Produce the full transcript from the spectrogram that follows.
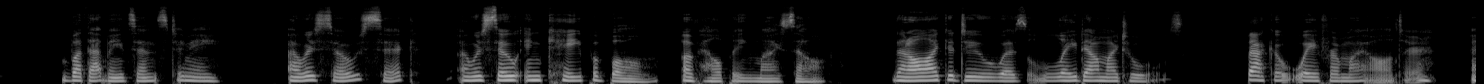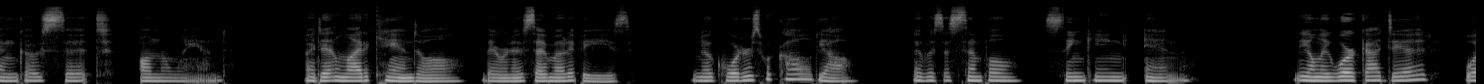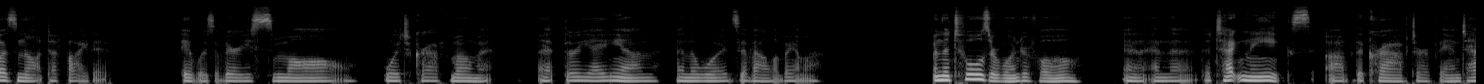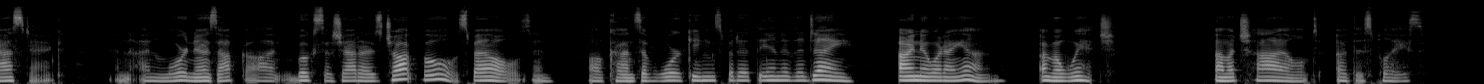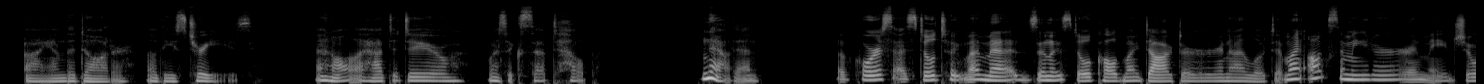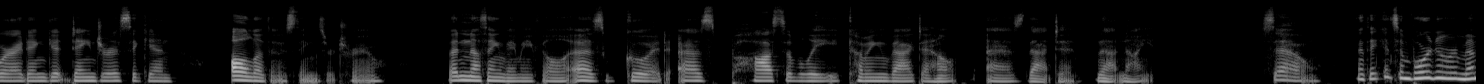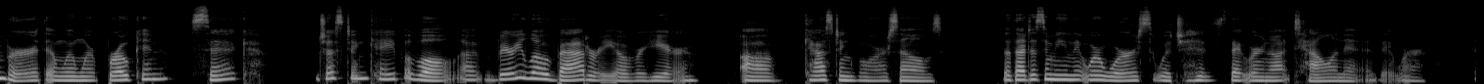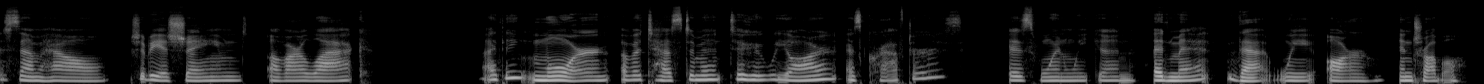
But that made sense to me. I was so sick. I was so incapable of helping myself that all I could do was lay down my tools, back away from my altar, and go sit on the land. I didn't light a candle. There were no so bees. No quarters were called, y'all. It was a simple sinking in. The only work I did was not to fight it. It was a very small witchcraft moment at 3 a.m. in the woods of Alabama. And the tools are wonderful, and, and the, the techniques of the craft are fantastic. And, and Lord knows I've got books of shadows chock full of spells and all kinds of workings, but at the end of the day, I know what I am. I'm a witch. I'm a child of this place. I am the daughter of these trees, and all I had to do was accept help. Now then, of course, I still took my meds and I still called my doctor and I looked at my oximeter and made sure I didn't get dangerous again. All of those things are true. But nothing made me feel as good as possibly coming back to health as that did that night. So, I think it's important to remember that when we're broken, sick, just incapable, a very low battery over here of casting for ourselves, that that doesn't mean that we're worse, which is that we're not talented, that we're somehow should be ashamed of our lack. I think more of a testament to who we are as crafters is when we can admit that we are in trouble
